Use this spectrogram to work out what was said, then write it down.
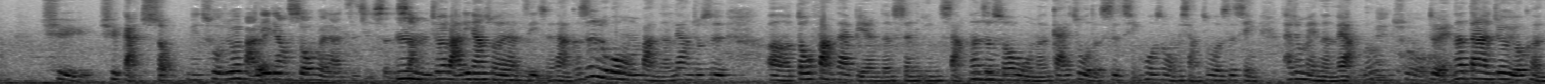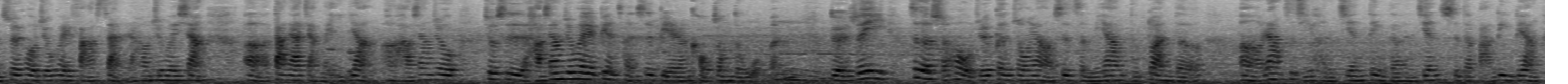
去去感受。没错，就会把力量收回来自己身上。嗯，就会把力量收回来自己身上。可是如果我们把能量就是呃都放在别人的声音上，那这时候我们该做的事情，或者是我们想做的事情，它就没能量了。没错，对，那当然就有可能最后就会发散，然后就会像、呃大家讲的一样啊，好像就就是好像就会变成是别人口中的我们。嗯对，所以这个时候我觉得更重要的是怎么样不断的呃让自己很坚定的、很坚持的把力量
